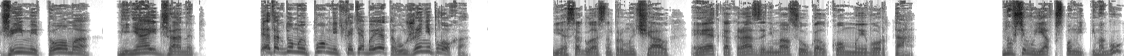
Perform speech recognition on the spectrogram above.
Джимми, Тома, меня и Джанет. Я так думаю, помнить хотя бы это уже неплохо. Я согласно промычал. Эд как раз занимался уголком моего рта. Но всего я вспомнить не могу,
